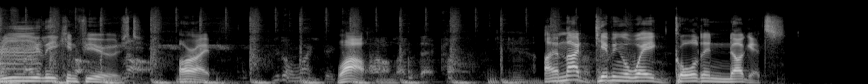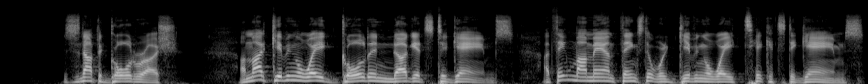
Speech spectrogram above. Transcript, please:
really confused. All right. Wow. I am not giving away golden nuggets. This is not the gold rush. I'm not giving away golden nuggets to games. I think my man thinks that we're giving away tickets to games.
